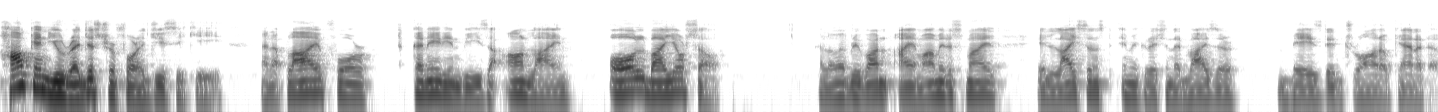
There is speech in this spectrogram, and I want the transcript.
How can you register for a GC key and apply for a Canadian visa online all by yourself? Hello, everyone. I am Amir Ismail, a licensed immigration advisor based in Toronto, Canada.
